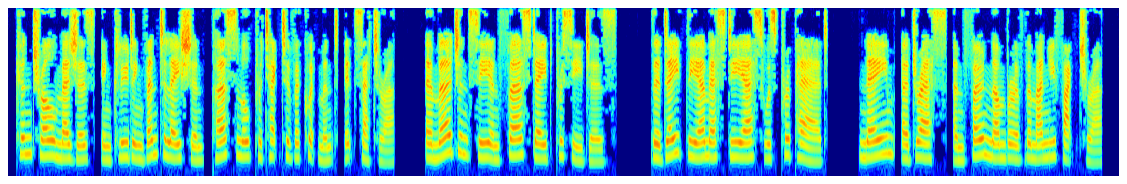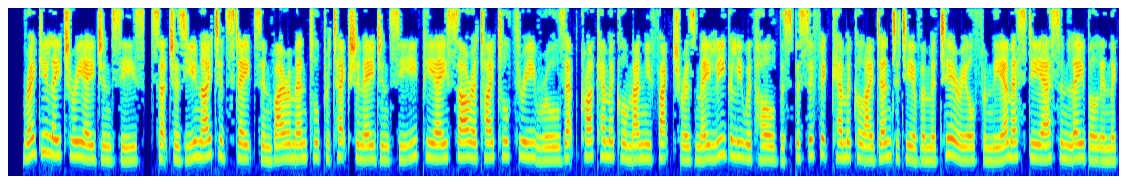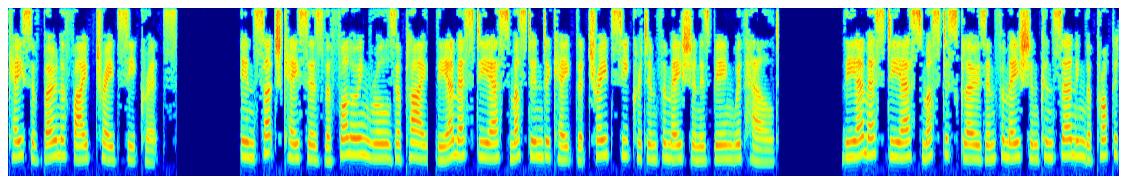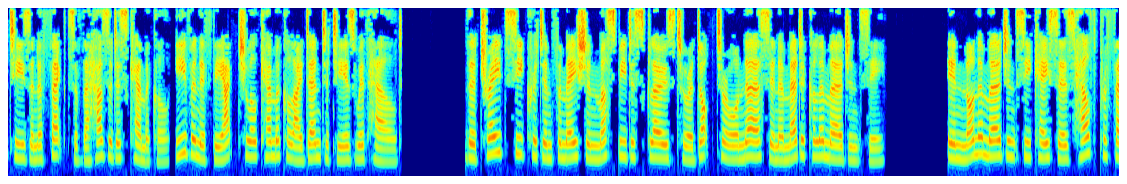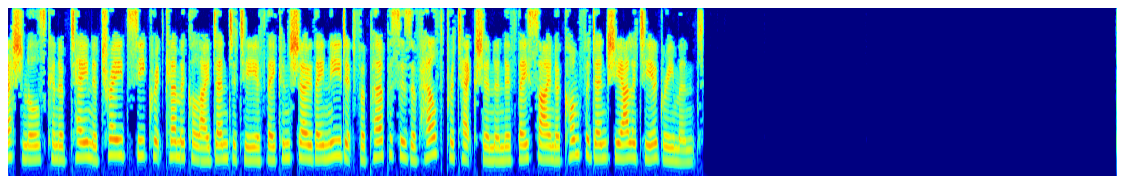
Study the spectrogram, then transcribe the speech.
Control measures, including ventilation, personal protective equipment, etc. Emergency and first aid procedures. The date the MSDS was prepared. Name, address, and phone number of the manufacturer. Regulatory agencies, such as United States Environmental Protection Agency EPA SARA Title III rules EPCRA chemical manufacturers may legally withhold the specific chemical identity of a material from the MSDS and label in the case of bona fide trade secrets. In such cases the following rules apply, the MSDS must indicate that trade secret information is being withheld. The MSDS must disclose information concerning the properties and effects of the hazardous chemical, even if the actual chemical identity is withheld. The trade secret information must be disclosed to a doctor or nurse in a medical emergency. In non-emergency cases health professionals can obtain a trade secret chemical identity if they can show they need it for purposes of health protection and if they sign a confidentiality agreement.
